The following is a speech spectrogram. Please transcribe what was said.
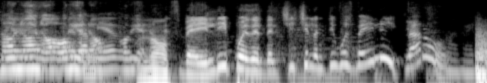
No, no, no, obvio no, obvio no. No, Es Bailey, pues el del chiche, el antiguo es Bailey, claro. A ver.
